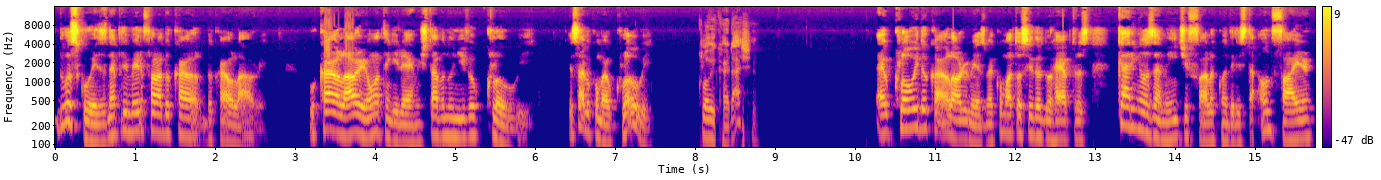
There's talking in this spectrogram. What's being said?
duas coisas, né? Primeiro, falar do Kyle, do Kyle Lowry. O Kyle Lowry ontem, Guilherme, estava no nível Chloe. Você sabe como é o Chloe? Chloe Kardashian? É o Chloe do Kyle Lowry mesmo. É como a torcida do Raptors carinhosamente fala quando ele está on fire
